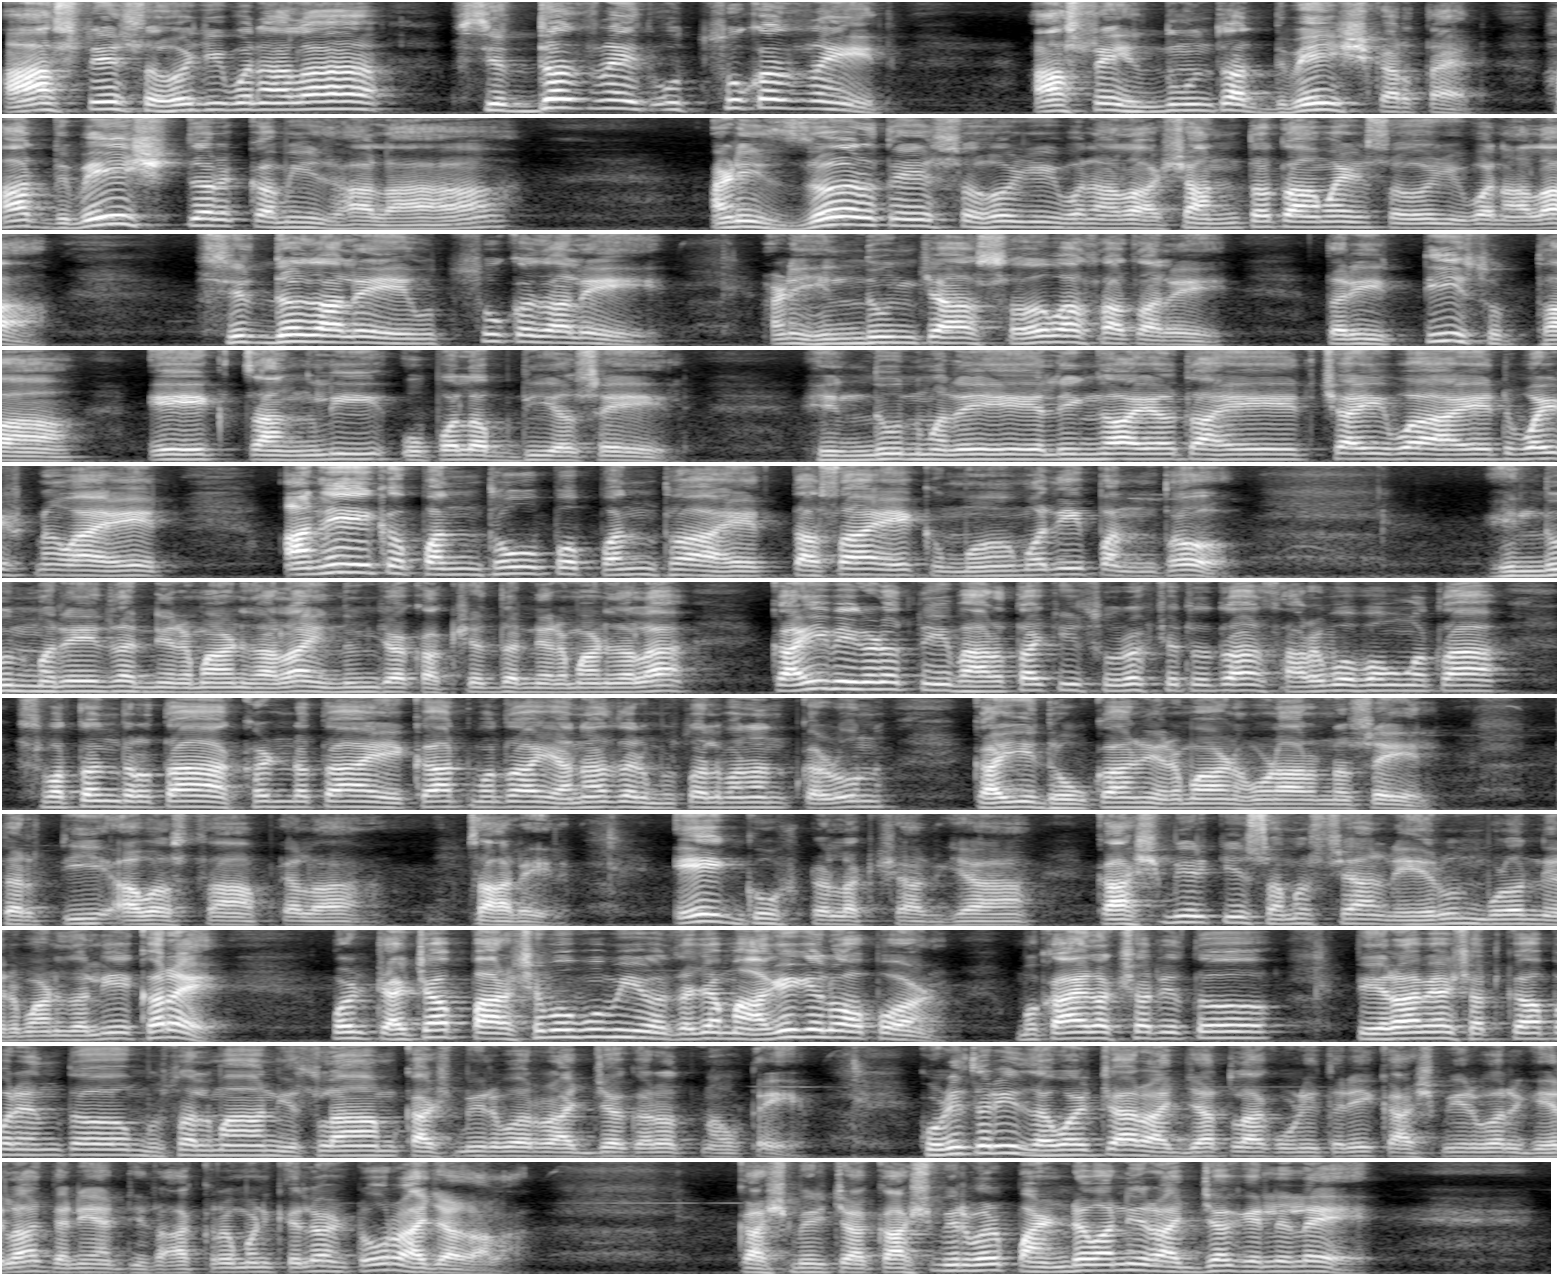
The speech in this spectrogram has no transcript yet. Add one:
आज ते सहजीवनाला सिद्धच नाहीत उत्सुकच नाहीत. आज ते हिंदूंचा द्वेष करतायत. हा द्वेष जर कमी झाला आणि जर ते सहजीवनाला शांततामय सहजीवनाला सिद्ध झाले उत्सुक झाले आणि हिंदूंच्या सहवासात आले तरी ती सुद्धा एक चांगली उपलब्धी असेल. हिंदूंमध्ये लिंगायत आहेत शैव आहेत वैष्णव आहेत अनेक पंथोपपंथ आहेत तसा एक महमदी पंथ. हिंदूंमध्ये जर निर्माण झाला हिंदूंच्या कक्षेत जर निर्माण झाला काही बिघडत नाही. भारताची सुरक्षितता सार्वभौमता स्वतंत्रता अखंडता एकात्मता यांना जर मुसलमानांकडून काही धोका निर्माण होणार नसेल तर ती अवस्था आपल्याला चालेल. एक गोष्ट लक्षात घ्या. काश्मीरची समस्या नेहरूंमुळं निर्माण झाली आहे खरं आहे. पण त्याच्या पार्श्वभूमीवर त्याच्यामागे गेलो आपण. मग काय लक्षात येतं? तेराव्या शतकापर्यंत मुसलमान इस्लाम काश्मीरवर राज्य करत नव्हते. कोणीतरी जवळच्या राज्यातला कोणीतरी काश्मीरवर गेला त्याने तिथं आक्रमण केलं आणि तो राजा झाला. काश्मीरच्या काश्मीरवर पांडवांनी राज्य केलेलं आहे.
